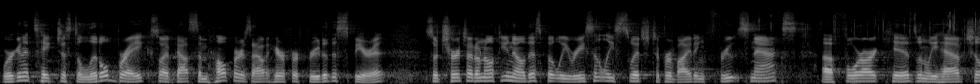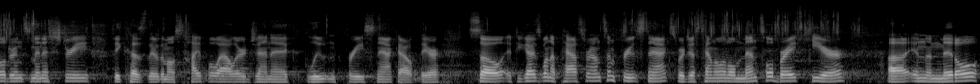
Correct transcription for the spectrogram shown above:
We're going to take just a little break. So I've got some helpers out here for Fruit of the Spirit. So, church, I don't know if you know this, but we recently switched to providing fruit snacks uh, for our kids when we have children's ministry because they're the most hypoallergenic, gluten free snack out there. So, if you guys want to pass around some fruit snacks, we're just having a little mental break here. Uh, in the middle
